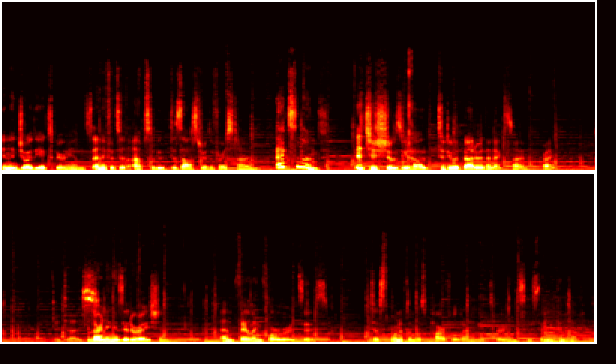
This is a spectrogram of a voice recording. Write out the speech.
and enjoy the experience. And if it's an absolute disaster the first time, excellent. It just shows you how to do it better the next time, right? It does. Learning is iteration, and failing forwards is just one of the most powerful learning experiences that you can have.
